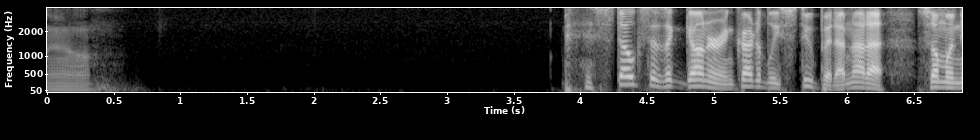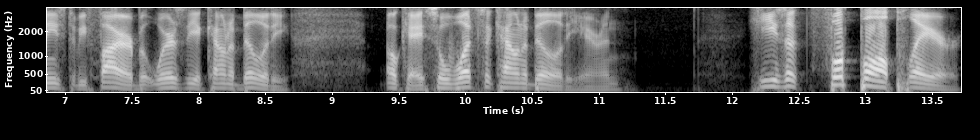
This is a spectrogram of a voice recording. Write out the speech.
Oh. Stokes as a gunner, incredibly stupid. I'm not a someone needs to be fired, but where's the accountability? Okay, so what's accountability, Aaron? He's a football player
